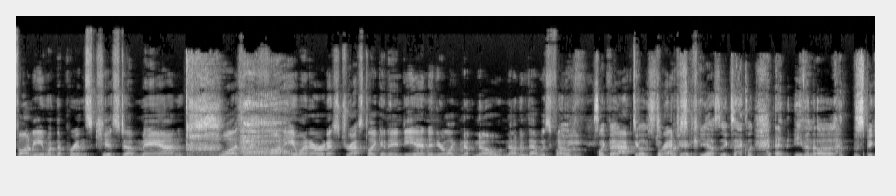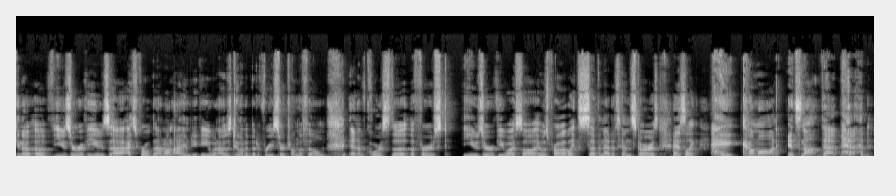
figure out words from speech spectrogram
funny when the prince kissed a man? Wasn't it funny when Ernest dressed like an Indian? And you're like, no, no, none of that was funny. No, it's like In that. fact, it that's was the tragic. worst. Yes, exactly. And even uh, speaking of, of user reviews, uh, I scrolled down on IMDb when I was doing a bit of research on the film, and of course, the the first user review I saw, it was probably like seven out of ten stars, and it's like, hey, come on, it's not that bad.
